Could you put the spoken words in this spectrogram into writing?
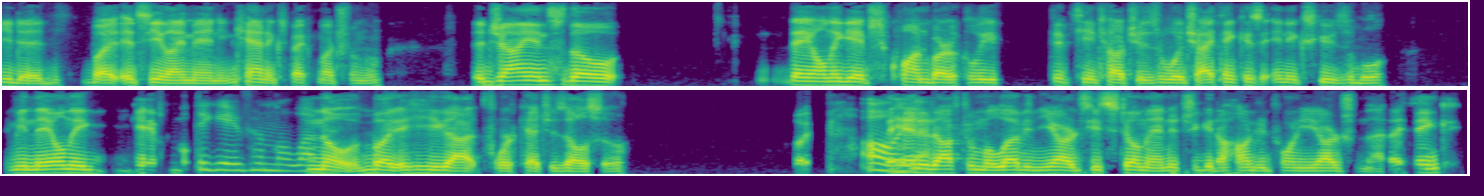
he did. But it's Eli Manning. Can't expect much from him. The Giants, though, they only gave Saquon Barkley 15 touches, which I think is inexcusable. I mean, they only gave they gave him 11 no, but he got four catches also. oh they yeah. handed off to him 11 yards. He still managed to get 120 yards from that. I think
